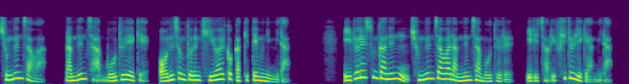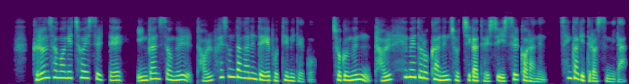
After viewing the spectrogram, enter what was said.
죽는 자와 남는 자 모두에게 어느 정도는 기여할 것 같기 때문입니다. 이별의 순간은 죽는 자와 남는 자 모두를 이리저리 휘둘리게 합니다. 그런 상황에 처했을 때 인간성을 덜 훼손당하는 데에 보탬이 되고 조금은 덜 헤매도록 하는 조치가 될 수 있을 거라는 생각이 들었습니다.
